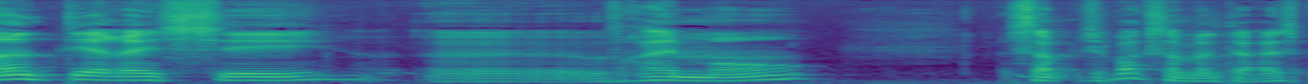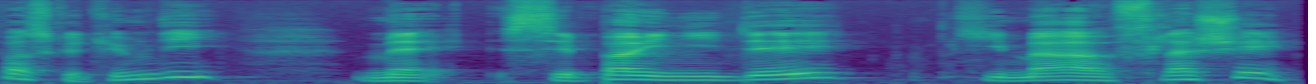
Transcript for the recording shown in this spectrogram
intéressé vraiment. C'est pas que ça m'intéresse pas ce que tu me dis, mais c'est pas une idée qui m'a flashé.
